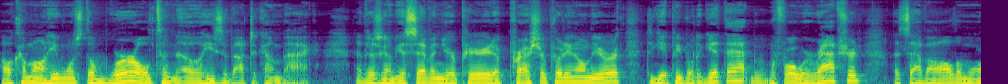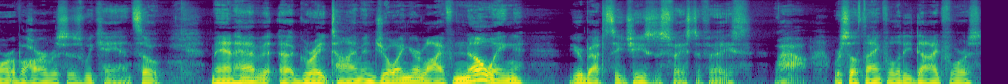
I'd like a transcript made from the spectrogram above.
Oh, come on, He wants the world to know He's about to come back. Now, there's going to be a seven year period of pressure putting on the earth to get people to get that. But before we're raptured, let's have all the more of a harvest as we can. So, man, have a great time enjoying your life, knowing you're about to see Jesus face to face. Wow. We're so thankful that He died for us,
